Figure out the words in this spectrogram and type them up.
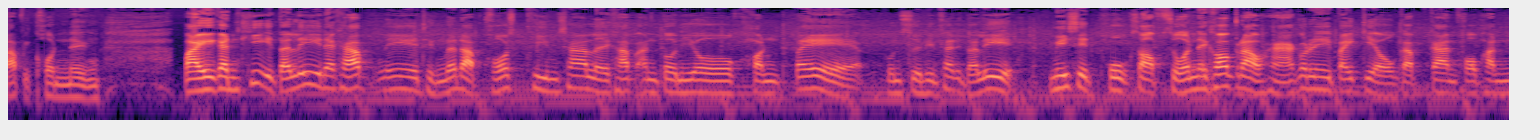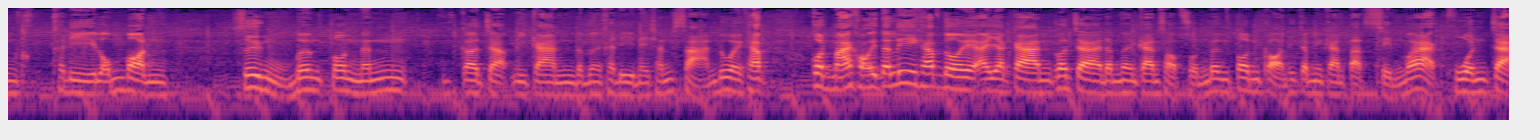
รับอีกคนหนึ่งไปกันที่อิตาลีนะครับ นี่ถึงระดับโค้ชทีมชาติเลยครับ อันโตนิโอ คอนเต้กุนซือทีมชาติอิตาลี มีสิทธิ์ถูกสอบสวนในข้อกล่าวหากรณีไปเกี่ยวกับการพัวพันคดีล้มบอล ซึ่งเบื้องต้นนั้นก็จะมีการดำเนินคดีในชั้นศาลด้วยครับ กฎหมายของอิตาลีครับ โดยอัยการก็จะดำเนินการสอบสวนเบื้องต้นก่อนที่จะมีการตัดสินว่าควรจะ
